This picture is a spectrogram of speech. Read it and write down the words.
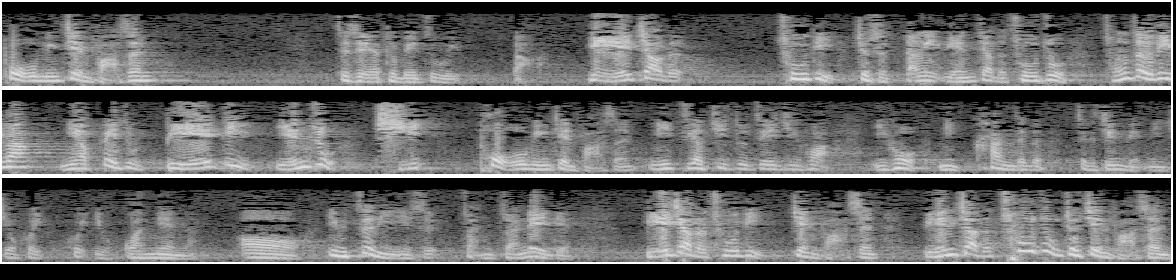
破无明见法身。这些要特别注意啊！别教的初地就是等于原教的初住。从这个地方你要备注别地援助其破无明见法身。你只要记住这一句话，以后你看这个这个经典，你就会会有观念了哦。因为这里也是转转类点。别教的初地见法身，原教的初住就见法身。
